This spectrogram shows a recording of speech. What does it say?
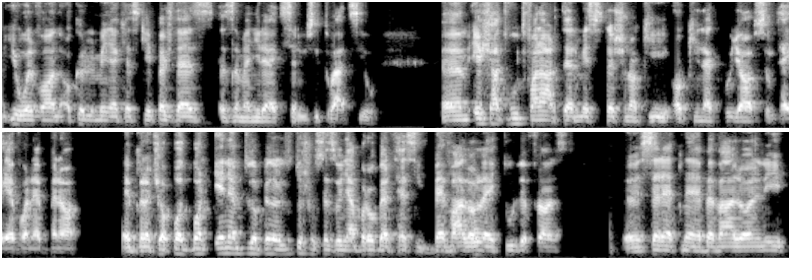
jól van a körülményekhez képest, de ez, ez nem ennyire egyszerű szituáció. És hát Wood van természetesen, aki, akinek ugye abszolút helye van ebben a, ebben a csapatban. Én nem tudom, például az utolsó szezonjában Robert Hessing bevállal egy Tour de France, szeretne bevállalni,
